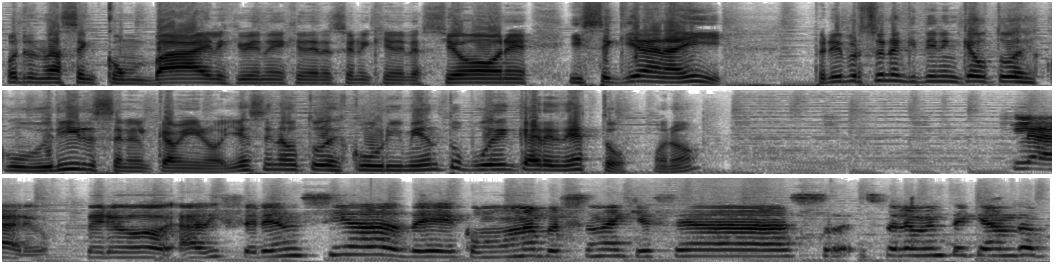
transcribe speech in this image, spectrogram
otros nacen con bailes que vienen de generaciones en generaciones y se quedan ahí. Pero hay personas que tienen que autodescubrirse en el camino y hacen autodescubrimiento pueden caer en esto, ¿o no? Claro, pero a diferencia de como una persona que sea so- solamente que anda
